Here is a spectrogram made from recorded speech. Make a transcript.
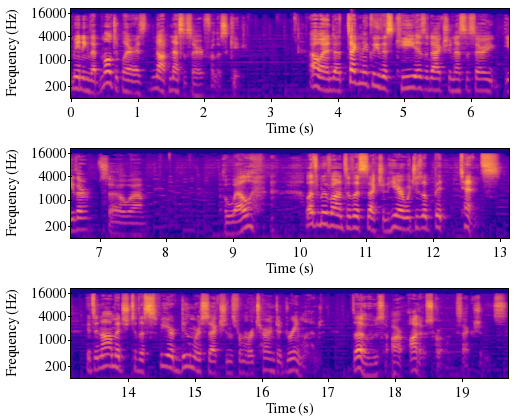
meaning that multiplayer is not necessary for this key. Oh, and uh, technically this key isn't actually necessary either, so, um, oh well. Let's move on to this section here, which is a bit tense. It's an homage to the Sphere Doomer sections from Return to Dreamland. Those are auto-scrolling sections.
